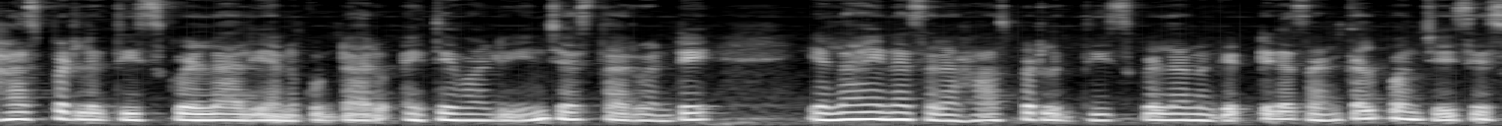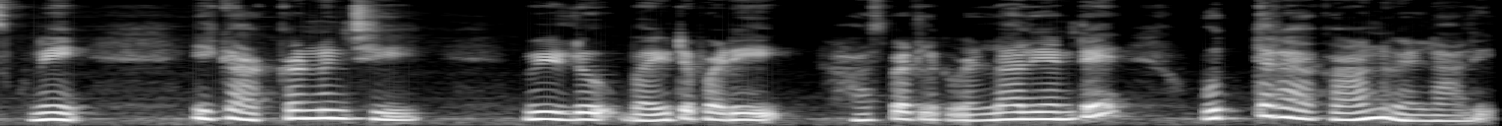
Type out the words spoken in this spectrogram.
హాస్పిటల్కి తీసుకువెళ్ళాలి అనుకుంటారు. అయితే వాళ్ళు ఏం చేస్తారు అంటే ఎలా అయినా సరే హాస్పిటల్కి తీసుకువెళ్ళాలని గట్టిగా సంకల్పం చేసేసుకుని ఇక అక్కడి నుంచి వీళ్ళు బయటపడి హాస్పిటల్కి వెళ్ళాలి అంటే ఉత్తరాఖండ్ వెళ్ళాలి.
